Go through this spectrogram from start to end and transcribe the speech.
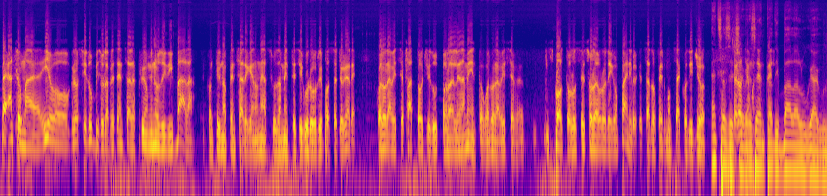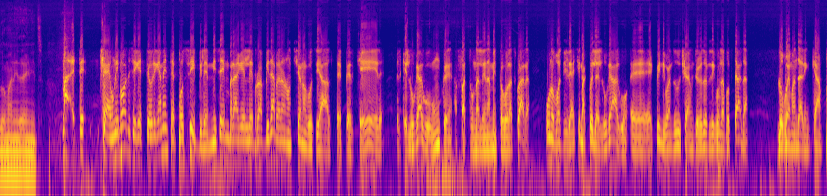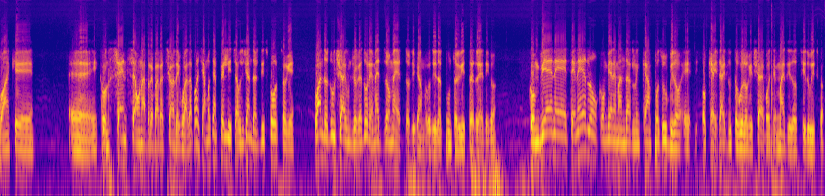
Beh, insomma, io ho grossi dubbi sulla presenza del primo minuto di Bala, continuo a pensare che non è assolutamente sicuro che lui possa giocare qualora avesse fatto oggi tutto l'allenamento, qualora avesse svolto lo stesso lavoro dei compagni perché è stato fermo un sacco di giorni. Pensa se Però ci presenta sempre... di Bala Lukaku domani da inizio. Ma te, c'è un'ipotesi che teoricamente è possibile, mi sembra che le probabilità però non siano così alte perché, perché Lukaku comunque ha fatto un allenamento con la squadra. Uno può dire, eh sì, ma quello è Lukaku eh, e quindi quando tu c'hai un giocatore di quella portata lo puoi mandare in campo anche eh, con, senza una preparazione adeguata. Poi siamo sempre lì, stavo dicendo al discorso che quando tu hai un giocatore mezzo mezzo, diciamo così, dal punto di vista atletico, conviene tenerlo o conviene mandarlo in campo subito e ok dai tutto quello che c'hai poi semmai ti sostituisco.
